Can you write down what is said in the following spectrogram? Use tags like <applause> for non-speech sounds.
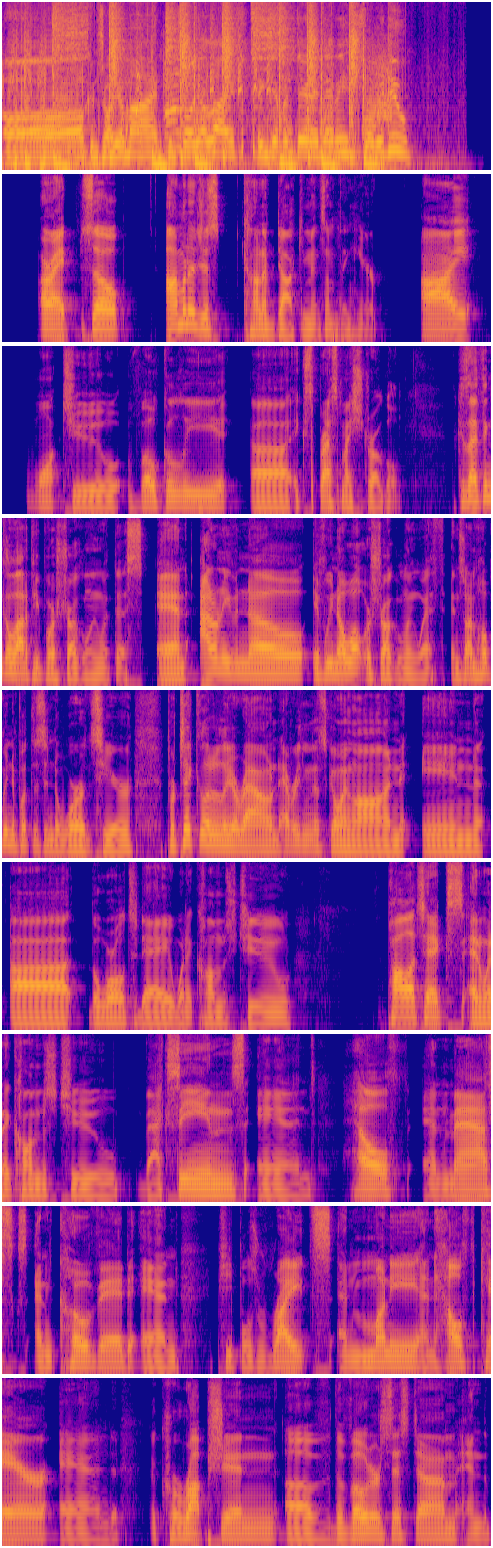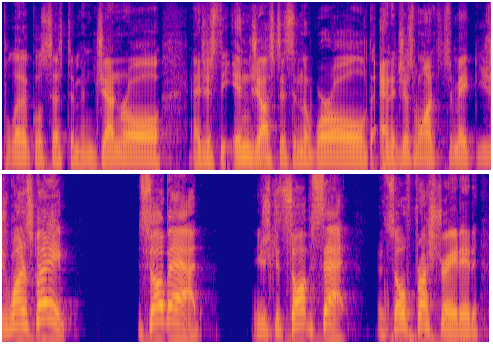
Oh, control your mind, control your life. Think different theory, baby. That's what we do. All right, so I'm gonna just kind of document something here. I want to vocally uh, express my struggle because I think a lot of people are struggling with this, and I don't even know if we know what we're struggling with. And so I'm hoping to put this into words here, particularly around everything that's going on in uh, the world today when it comes to politics and when it comes to vaccines and health and masks and COVID and people's rights and money and healthcare and the corruption of the voter system and the political system in general and just the injustice in the world and it just wants to make you just want to scream. It's so bad. You just get so upset and so frustrated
